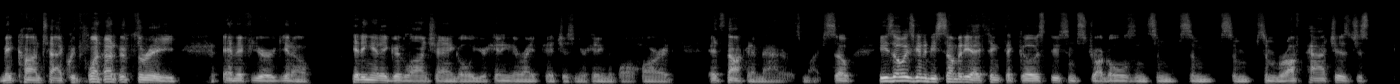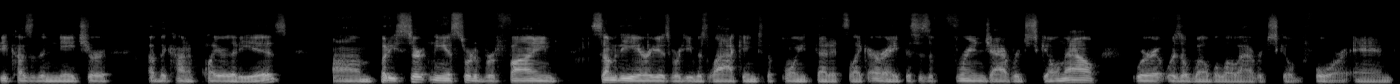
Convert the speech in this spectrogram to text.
make contact with one out of three. And if you're, you know, hitting at a good launch angle, you're hitting the right pitches and you're hitting the ball hard, it's not going to matter as much. So he's always going to be somebody I think that goes through some struggles and some some some some rough patches just because of the nature of the kind of player that he is. Um, but he certainly has sort of refined some of the areas where he was lacking to the point that it's like, all right, this is a fringe average skill now, where it was a well below average skill before. And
